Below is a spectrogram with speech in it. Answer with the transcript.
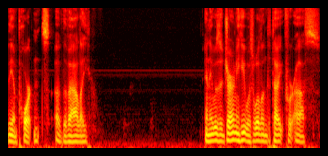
the importance of the valley. And it was a journey he was willing to take for us.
